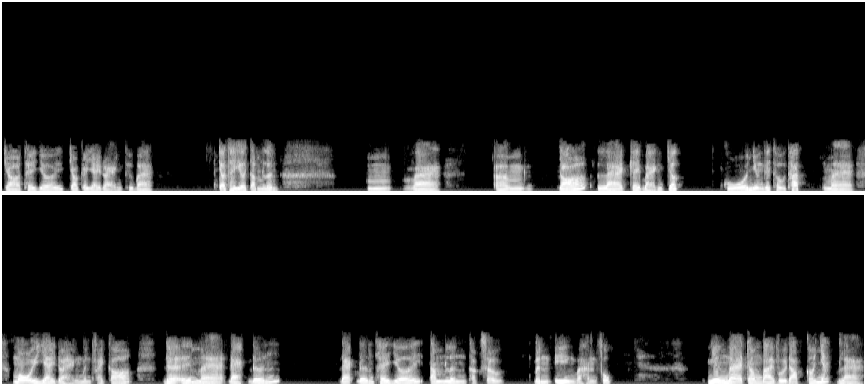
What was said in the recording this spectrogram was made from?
cho thế giới cho cái giai đoạn thứ ba cho thế giới tâm linh. Và um, đó là cái bản chất của những cái thử thách mà mỗi giai đoạn mình phải có để mà đạt đến đạt đến thế giới tâm linh thật sự bình yên và hạnh phúc. Nhưng mà trong bài vừa đọc có nhắc là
